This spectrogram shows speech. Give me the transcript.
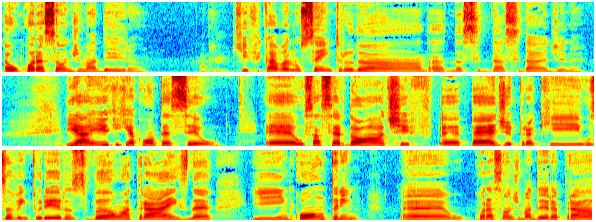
É um coração de madeira. Okay. Que ficava no centro da, da, da, da cidade, né? E aí o que, que aconteceu? É, o sacerdote é, pede para que os aventureiros vão atrás, né? E encontrem é, o coração de madeira para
